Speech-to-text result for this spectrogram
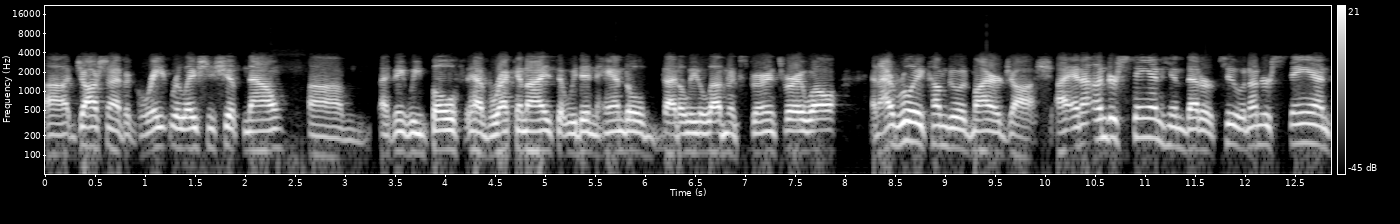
Uh, Josh and I have a great relationship now. Um, I think we both have recognized that we didn't handle that Elite 11 experience very well. And I really come to admire Josh. I, and I understand him better too, and understand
